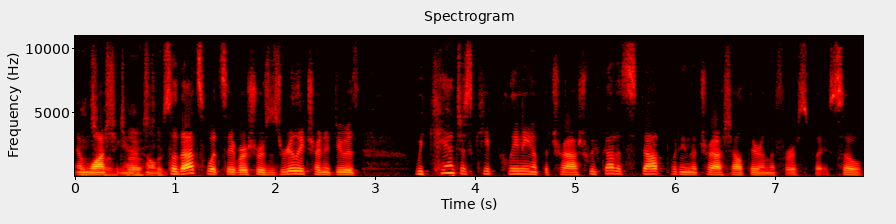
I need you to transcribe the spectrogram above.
and That's washing it at home. So that's what Save Our Shores is really trying to do is we can't just keep cleaning up the trash. We've got to stop putting the trash out there in the first place. So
